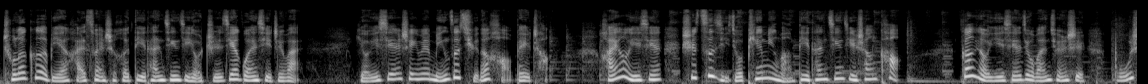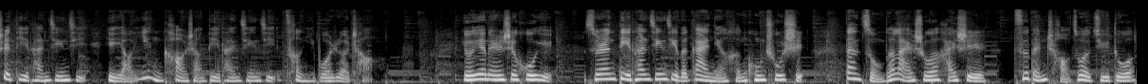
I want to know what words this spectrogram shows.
除了个别还算是和地摊经济有直接关系之外，有一些是因为名字取得好被炒，还有一些是自己就拼命往地摊经济上靠，更有一些就完全是不是地摊经济也要硬靠上地摊经济蹭一波热潮。有业内人士呼吁，虽然地摊经济的概念横空出世，但总的来说还是资本炒作居多。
